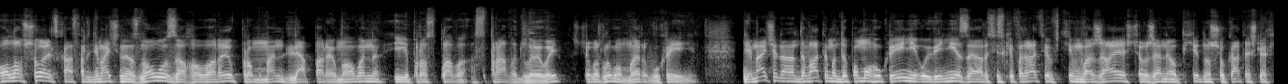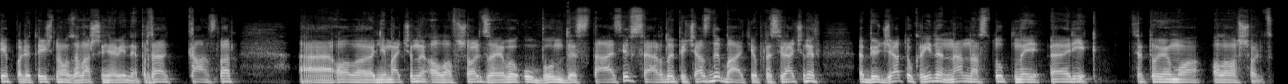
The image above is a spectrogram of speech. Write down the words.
Олаф Шольц, канцлер Німеччини, знову заговорив про момент для перемовин і про сплав... справедливий, що важливо, мир в Україні. Німеччина надаватиме допомогу Україні у війні за Російською Федерацією. Втім, вважає, що вже необхідно шукати шляхи політичного завершення війни. Проте канцлер е, Німеччини Олаф Шольц заявив у Бундестазі в середу під час дебатів, присвячених бюджету України на наступний е, рік. Цитуємо Олафа Шольца.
